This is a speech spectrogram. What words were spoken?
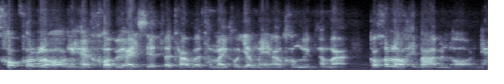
เขาเขารอไงฮะขอ BOI เสร็จแล้วถามว่าทำไมเขายังไม่เอาเขาเงินเข้ามา ก็เขารอให้บาทมันอ่อนไง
